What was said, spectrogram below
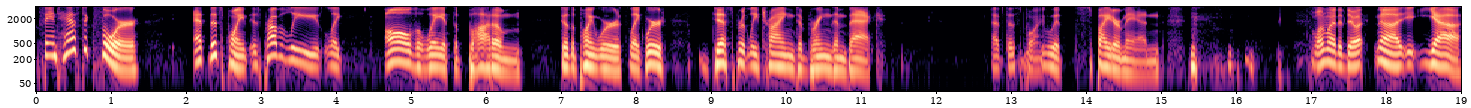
Fantastic 4 at this point is probably like all the way at the bottom to the point where it's like we're desperately trying to bring them back At this point, with Spider-Man. it's one way to do it. No, yeah.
